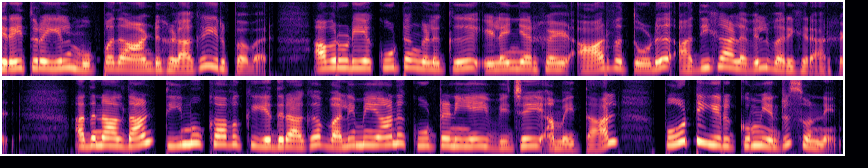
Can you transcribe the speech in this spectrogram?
திரைத்துறையில் முப்பது ஆண்டுகளாக இருப்பவர். அவருடைய கூட்டங்களுக்கு இளைஞர்கள் ஆர்வத்தோடு அதிக அளவில் வருகிறார்கள். அதனால்தான் திமுகவுக்கு எதிராக வலிமையான கூட்டணியை விஜய் அமைத்தால் போட்டி இருக்கும் என்று சொன்னேன்.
